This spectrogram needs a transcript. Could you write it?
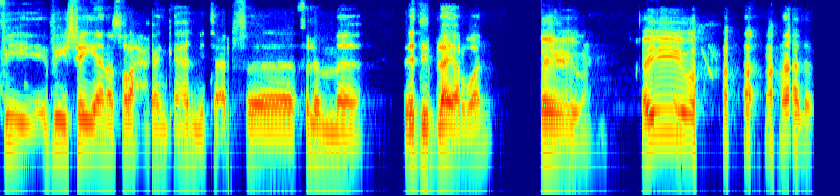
في في شيء أنا صراحة كان قاهرني تعرف فيلم Ready Player 1 أيوه. أيوه. هذا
